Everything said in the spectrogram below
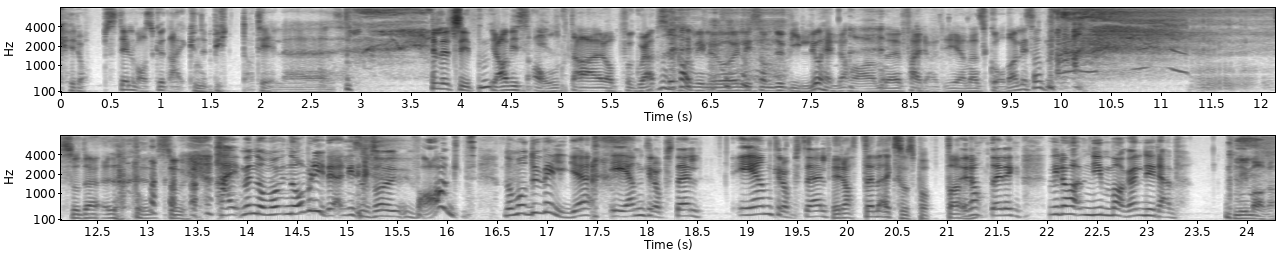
kroppsdel hva skulle, Nei, jeg kunne bytta til hele Eller skiten. Ja, hvis alt er up for grabs, så kan vi jo liksom Du vil jo heller ha en eh, Ferrari enn en Skoda, liksom. Så det så, Hei, men nå, må, nå blir det liksom så vagt. Nå må du velge én kroppsdel. Én kroppsdel. Ratt eller eksospotta? Ratt eller Vil du ha ny mage eller ny ræv? Ny mage.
